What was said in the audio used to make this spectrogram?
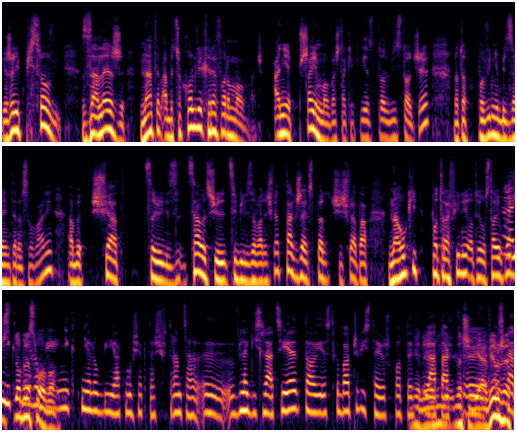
jeżeli PiSowi zależy na tym, aby cokolwiek reformować, a nie przejmować, tak jak jest to w istocie, no to powinni być zainteresowani, aby świat, cały cy- cywilizowany świat, także eksperci świata nauki potrafili o tej ustawie Ale powiedzieć dobre słowo. Lubi, nikt nie lubi, jak mu się ktoś wtrąca y, w legislację. To jest chyba oczywiste już po tych Nie, no latach ja, znaczy, ja y, wiem, że,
